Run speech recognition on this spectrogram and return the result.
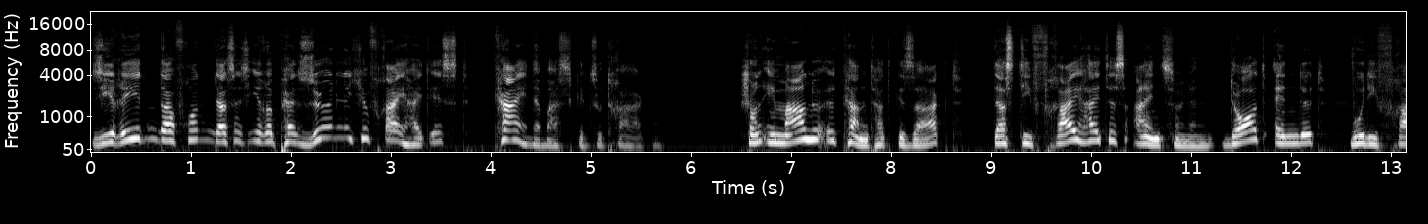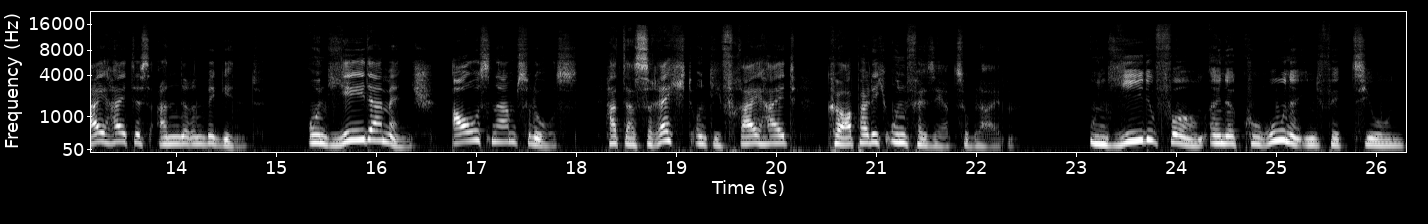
Sie reden davon, dass es ihre persönliche Freiheit ist, keine Maske zu tragen. Schon Immanuel Kant hat gesagt, dass die Freiheit des Einzelnen dort endet, wo die Freiheit des anderen beginnt. Und jeder Mensch, ausnahmslos, hat das Recht und die Freiheit, körperlich unversehrt zu bleiben. Und jede Form einer Corona-Infektion,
